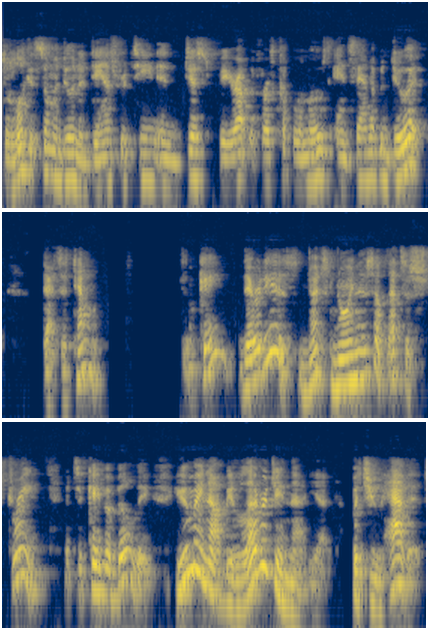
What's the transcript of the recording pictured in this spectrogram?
to look at someone doing a dance routine and just figure out the first couple of moves and stand up and do it? That's a talent. Okay, there it is. That's knowing yourself. That's a strength. It's a capability. You may not be leveraging that yet, but you have it.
